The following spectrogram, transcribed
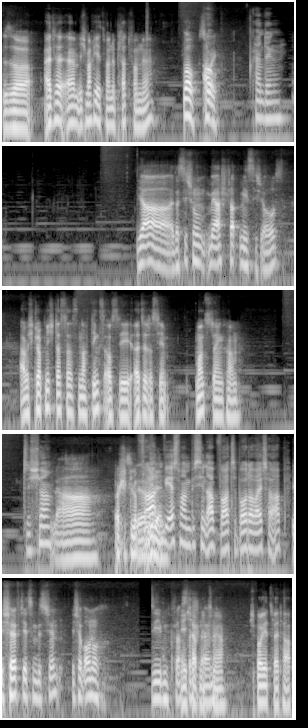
so. Alter, ähm, ich mache jetzt mal eine Plattform, ne? Wow, sorry. Kein Ding. Ja, das sieht schon mehr stadtmäßig aus. Aber ich glaube nicht, dass das nach Dings aussieht, also dass hier Monster hinkommen. Sicher? Ja. Was ihr Warten denn? wir erstmal ein bisschen ab. Warte, bau da weiter ab. Ich helfe dir jetzt ein bisschen. Ich habe auch noch sieben Nee, ich hab nichts Pflastersteine. mehr. Ich baue jetzt weiter ab.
